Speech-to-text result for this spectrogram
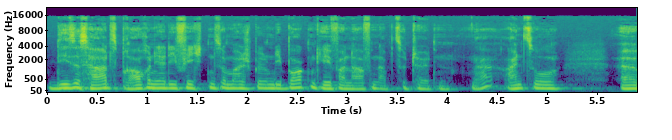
Dieses Harz brauchen ja die Fichten zum Beispiel, um die Borkenkäferlarven abzutöten. Ne? Einzu, äh,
